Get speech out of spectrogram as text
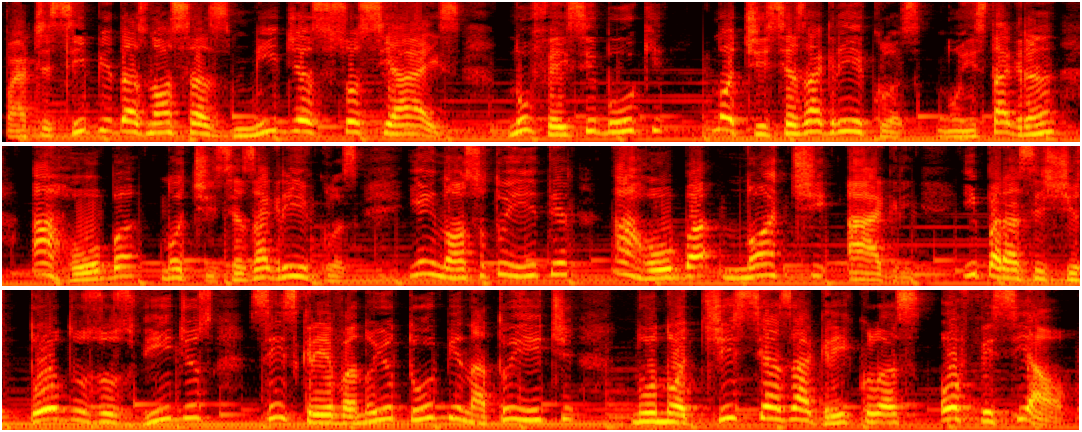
Participe das nossas mídias sociais no Facebook Notícias Agrícolas, no Instagram, arroba Notícias Agrícolas e em nosso Twitter, arroba Noteagri. E para assistir todos os vídeos, se inscreva no YouTube, na Twitch, no Notícias Agrícolas Oficial.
